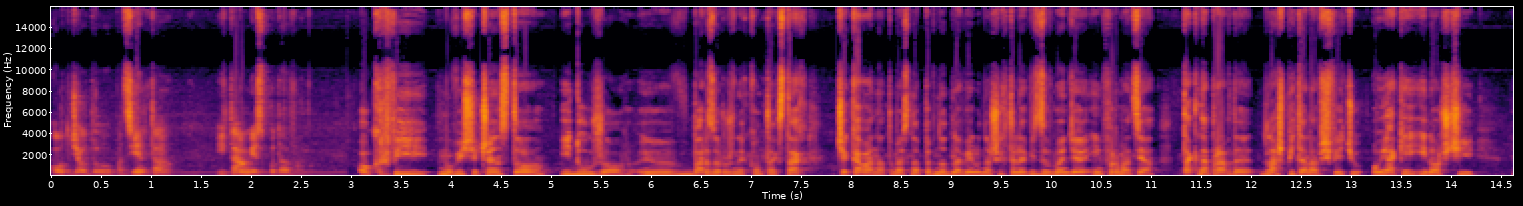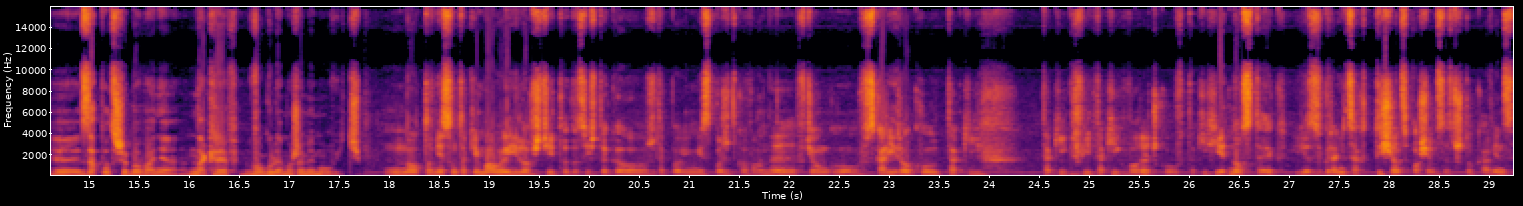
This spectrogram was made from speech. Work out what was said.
oddział do pacjenta i tam jest podawana. O krwi mówi się często i dużo y, w bardzo różnych kontekstach. Ciekawa natomiast na pewno dla wielu naszych telewidzów będzie informacja tak naprawdę dla szpitala w świeciu. O jakiej ilości y, zapotrzebowania na krew w ogóle możemy mówić? No to nie są takie małe ilości, to dosyć tego, że tak powiem, jest spożytkowane. W ciągu, w skali roku takich, takiej krwi, takich woreczków, takich jednostek jest w granicach 1800 sztuk, a więc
